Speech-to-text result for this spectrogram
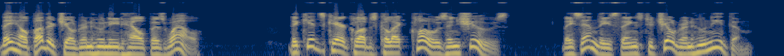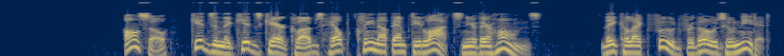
They help other children who need help as well. The Kids Care Clubs collect clothes and shoes. They send these things to children who need them. Also, kids in the Kids Care Clubs help clean up empty lots near their homes. They collect food for those who need it.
